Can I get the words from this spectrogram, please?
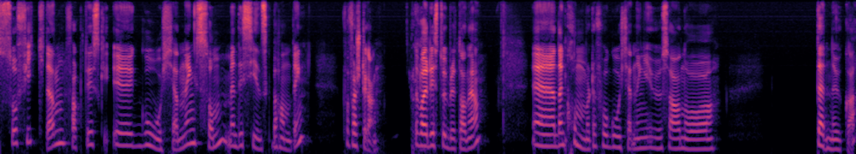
så fikk den faktisk eh, godkjenning som medisinsk behandling for første gang. Det var i Storbritannia. Eh, den kommer til å få godkjenning i USA nå denne uka,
